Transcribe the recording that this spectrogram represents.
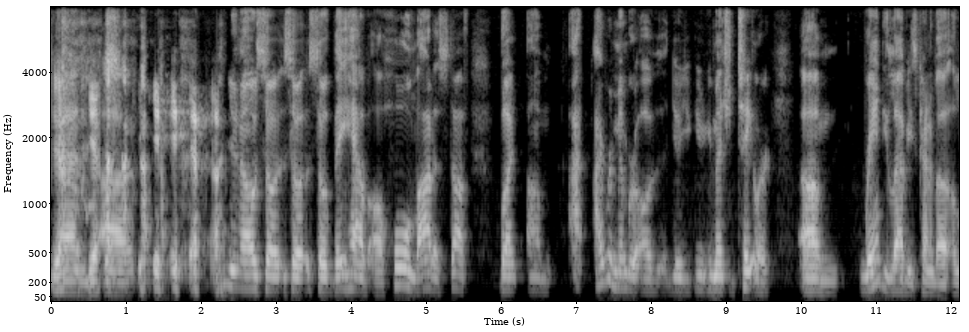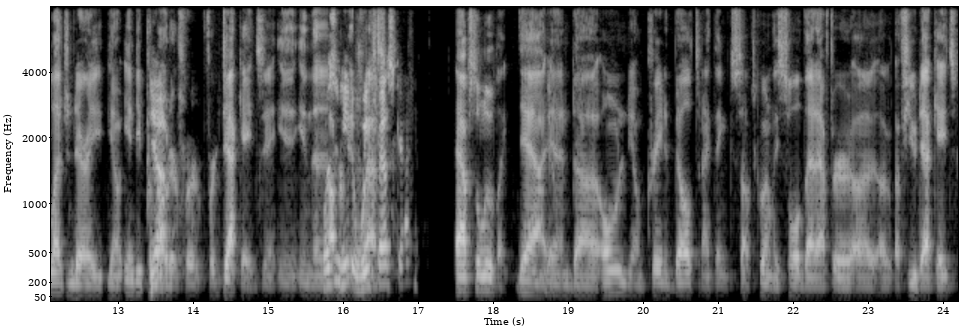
Yeah. And Yes. uh yeah. you know so so so they have a whole lot of stuff but um i i remember uh, you, you you mentioned taylor um randy levy's kind of a, a legendary you know indie Yeah. promoter for for decades in, in, the Wasn't he the WeFest guy? Absolutely, yeah, Yeah. and uh, owned, you know, created, built, and I think subsequently sold that after uh, a, a few decades.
